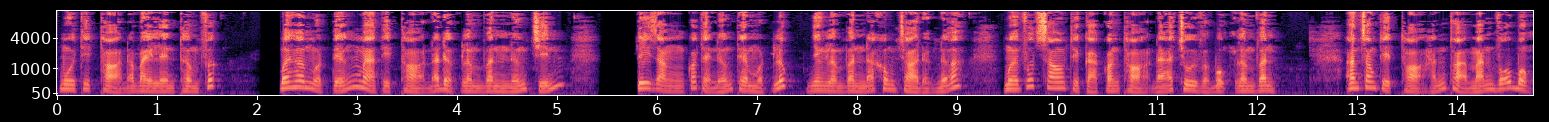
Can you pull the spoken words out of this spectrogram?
mùi thịt thỏ đã bay lên thơm phức. Mới hơn một tiếng mà thịt thỏ đã được lâm vân nướng chín. Tuy rằng có thể nướng thêm một lúc, nhưng lâm vân đã không chờ được nữa. Mười phút sau thì cả con thỏ đã chui vào bụng lâm vân. Ăn xong thịt thỏ, hắn thỏa mãn vỗ bụng,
